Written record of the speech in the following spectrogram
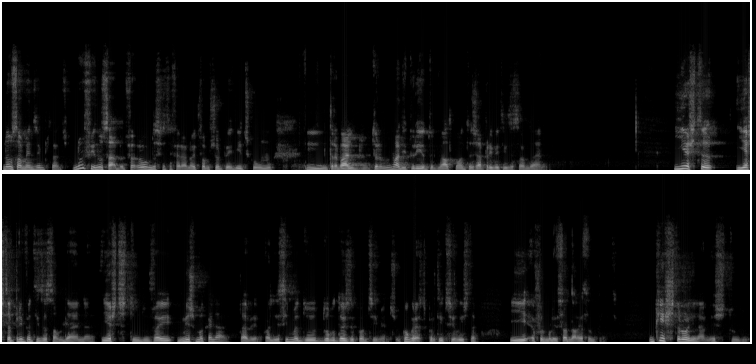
não são menos importantes. No fim, no sábado, ou na sexta-feira à noite, fomos surpreendidos com um, um trabalho, uma auditoria do Tribunal de Contas à privatização da ANA. E, este, e esta privatização da ANA, este estudo, veio mesmo a calhar. Está a ver? Olha, acima de, de dois acontecimentos: o Congresso do Partido Socialista e a formalização da Aliança Democrática. O que é extraordinário neste estudo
